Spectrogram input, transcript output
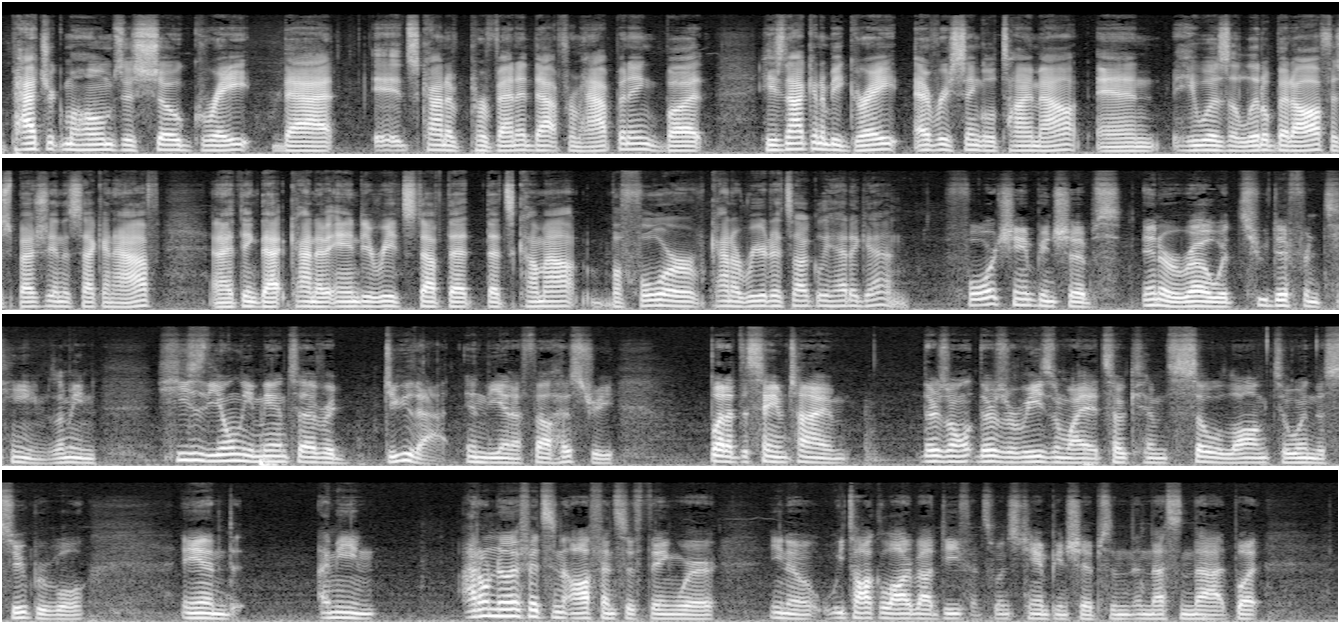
Patrick Mahomes is so great that it's kind of prevented that from happening. But he's not going to be great every single time out. And he was a little bit off, especially in the second half. And I think that kind of Andy Reid stuff that that's come out before kind of reared its ugly head again. Four championships in a row with two different teams. I mean, he's the only man to ever do that in the NFL history. But at the same time, there's a, there's a reason why it took him so long to win the Super Bowl. And I mean, I don't know if it's an offensive thing where, you know, we talk a lot about defense wins championships and, and this and that, but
